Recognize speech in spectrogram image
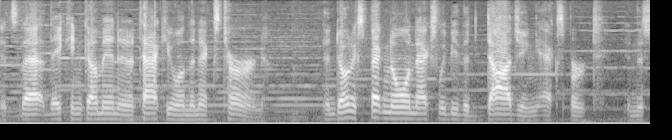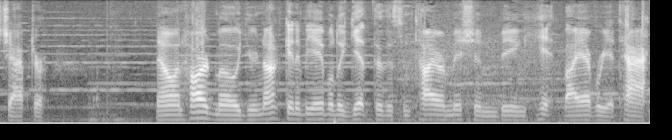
It's that they can come in and attack you on the next turn. And don't expect Nolan to actually be the dodging expert in this chapter. Now in hard mode, you're not going to be able to get through this entire mission being hit by every attack.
